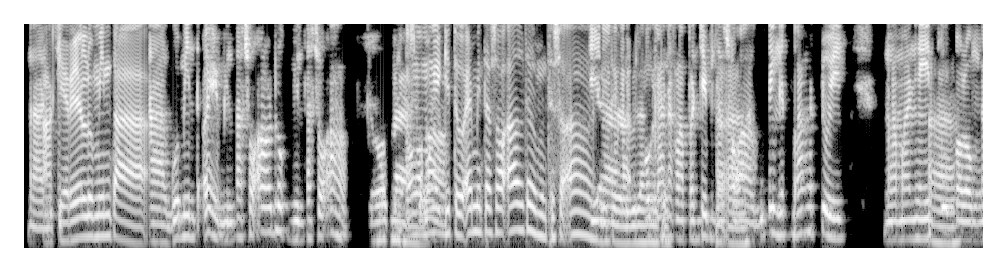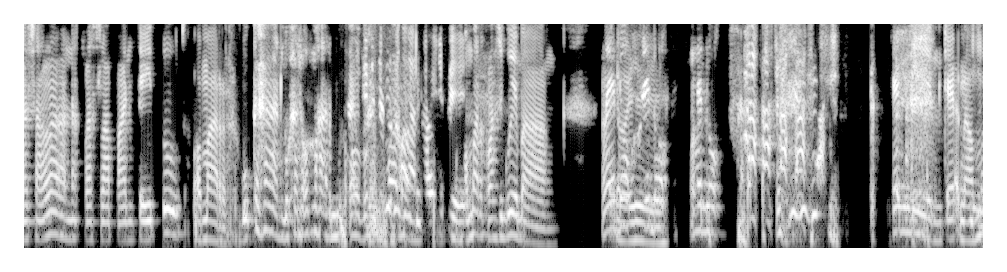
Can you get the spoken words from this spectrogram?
Nah, di Akhirnya lu minta. Nah, gue minta, eh minta soal dok, minta soal. Oh ngomongnya gitu, eh minta soal tuh, minta soal Iya, gitu bilang gitu. anak 8C minta Ah. soal. Gue inget banget cuy. Namanya itu Ah. kalau nggak salah anak kelas 8C itu Omar. bukan, bukan Omar, bukan. Oh, bukan. Oh, gitu ya. Omar kelas gue bang. Ledok, Oh, iya. ledok, ledok. Kevin, Kevin. Nama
